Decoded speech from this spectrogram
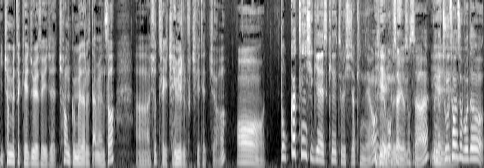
2000m 개조에서 이제 처음 금메달을 따면서 어, 쇼트트랙에 재미를 붙이게 됐죠. 어, 똑같은 시기에 스케이트를 시작했네요. 예, 7살, 그렇습니다. 6살. 근데 예. 두 선수 모두 뭐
